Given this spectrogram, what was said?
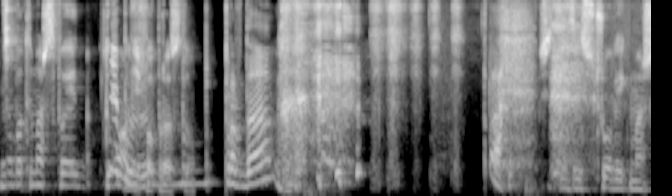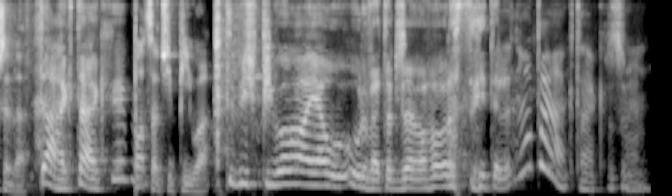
No bo ty masz swoje Nie, dłonie bo- po prostu. bo- Prawda? Czy ty jesteś człowiek-maszyna? tak, tak. Po co ci piła? Ty byś piłował, a ja urwę to drzewo po prostu i tyle. No tak, tak, rozumiem.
